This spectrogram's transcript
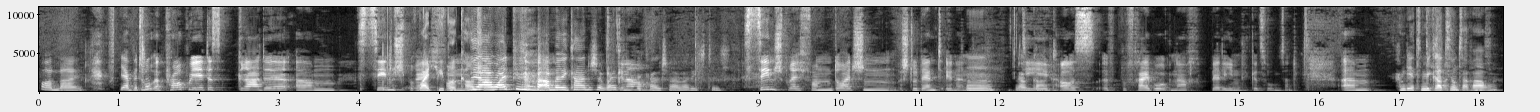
Oh nein. Ja, bitte. Du appropriatest gerade ähm, Szenensprech White People von, Culture. Ja, White People, ähm, amerikanische White genau. People Culture, aber richtig. Szenensprech von deutschen StudentInnen, mm. oh die Gott. aus äh, Freiburg nach Berlin gezogen sind. Ähm, Haben die jetzt Migrationserfahrung?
